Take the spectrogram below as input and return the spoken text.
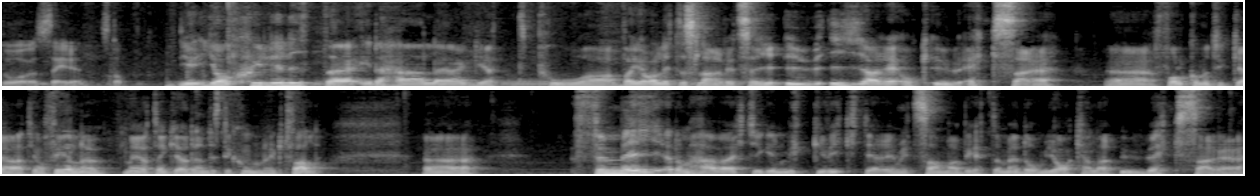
då säger det stopp. Jag skiljer lite i det här läget på vad jag lite slarvigt säger UI-are och UX-are. Eh, folk kommer tycka att jag har fel nu, men jag tänker göra den distinktionen i vilket fall. Eh, för mig är de här verktygen mycket viktigare i mitt samarbete med de jag kallar UX-are.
